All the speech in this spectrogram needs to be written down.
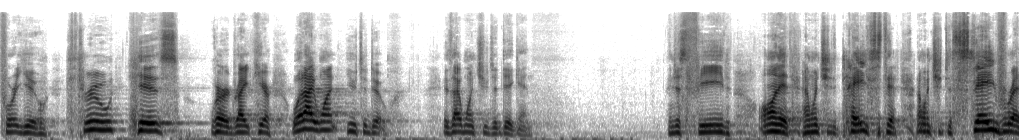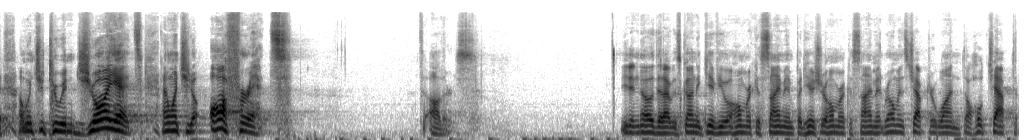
for you through His word right here. What I want you to do is I want you to dig in and just feed on it. I want you to taste it. I want you to savor it. I want you to enjoy it. I want you to offer it to others. You didn't know that I was going to give you a homework assignment, but here's your homework assignment Romans chapter 1, the whole chapter.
